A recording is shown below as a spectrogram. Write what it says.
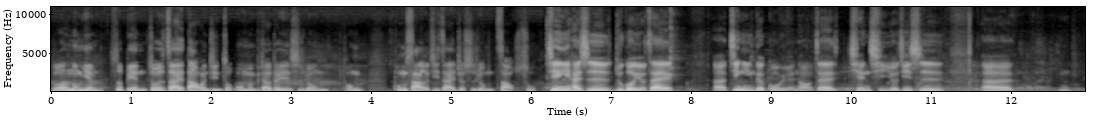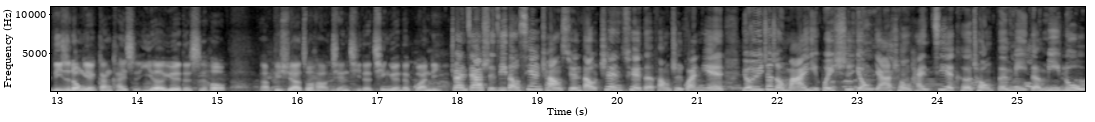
主要农业这边就是在大环境中，我们比较推荐是用同。硼砂耳机再就是用皂素，建议还是如果有在呃经营的果园哦，在前期，尤其是呃荔枝龙眼刚开始一二月的时候，啊，必须要做好前期的清源的管理。专家实际到现场宣导正确的防治观念。由于这种蚂蚁会食用蚜虫和介壳虫分泌的蜜露，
